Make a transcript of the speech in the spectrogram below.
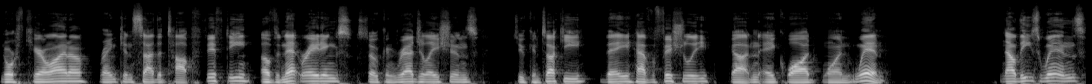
North Carolina ranked inside the top 50 of the net ratings. So, congratulations to Kentucky. They have officially gotten a quad one win. Now, these wins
